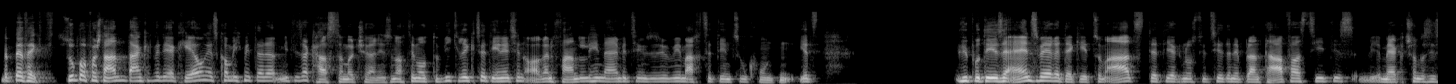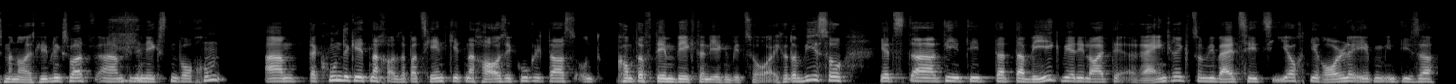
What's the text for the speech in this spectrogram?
perfekt. Super verstanden. Danke für die Erklärung. Jetzt komme ich mit, einer, mit dieser Customer Journey. So nach dem Motto, wie kriegt ihr den jetzt in euren Funnel hinein, beziehungsweise wie macht ihr den zum Kunden? Jetzt Hypothese 1 wäre, der geht zum Arzt, der diagnostiziert eine Plantarfaszitis. Ihr merkt schon, das ist mein neues Lieblingswort ähm, für die nächsten Wochen. Ähm, der Kunde geht nach, also der Patient geht nach Hause, googelt das und kommt auf dem Weg dann irgendwie zu euch. Oder wieso jetzt äh, die, die, der, der Weg, wie er die Leute reinkriegt und wie weit seht ihr auch die Rolle eben in dieser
